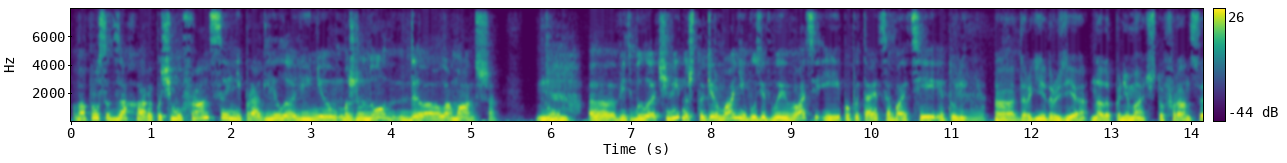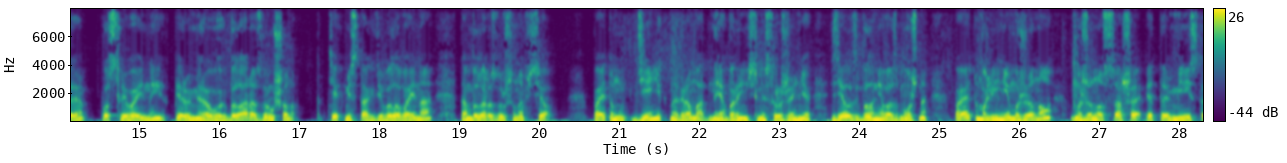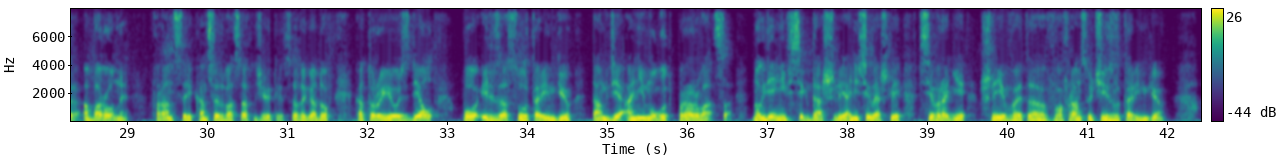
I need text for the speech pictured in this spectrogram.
Вопрос от Захара. Почему Франция не продлила линию Мажино до Ла-Манша? Ну, э, Ведь было очевидно, что Германия будет воевать и попытается обойти эту линию. А, дорогие друзья, надо понимать, что Франция после войны, в Первой мировой, была разрушена тех местах, где была война, там было разрушено все. Поэтому денег на громадные оборонительные сооружения сделать было невозможно. Поэтому линия Мажино, Мажино Саша – это министр обороны Франции в конце 20-х, начале 30-х годов, который ее сделал по Эльзасу Лотарингию, там, где они могут прорваться, но где они всегда шли, они всегда шли, все враги шли в это, во Францию через Лотарингию.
